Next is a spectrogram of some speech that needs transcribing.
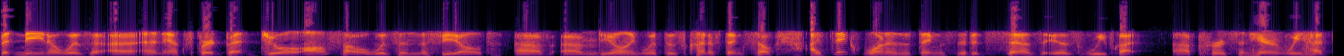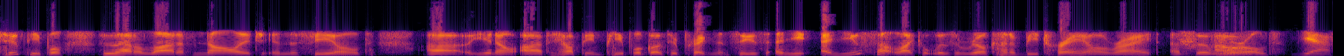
but Nina was a, an expert. But Jewel also was in the field of, of Mhm. dealing with this kind of thing. So I think one of the things that it says is we've got a person here, and we had two people who had a lot of knowledge in the field, uh, you know, of helping people go through pregnancies. And you and you felt like it was a real kind of betrayal, right, of the Oh, world. Yes,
